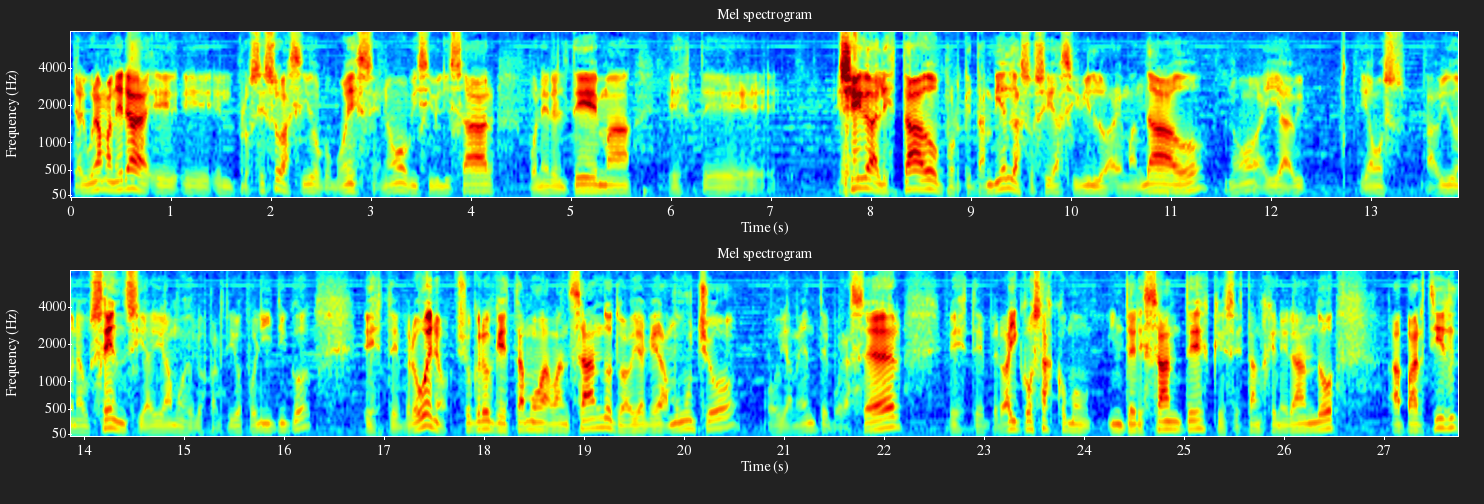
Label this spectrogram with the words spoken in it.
de alguna manera eh, eh, el proceso ha sido como ese, ¿no? Visibilizar, poner el tema, este, llega al Estado porque también la sociedad civil lo ha demandado. Ahí ha, digamos, ha habido una ausencia, digamos, de los partidos políticos. Este, pero bueno, yo creo que estamos avanzando, todavía queda mucho, obviamente, por hacer, este, pero hay cosas como interesantes que se están generando a partir,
